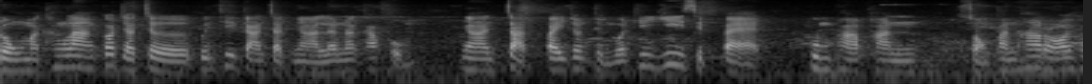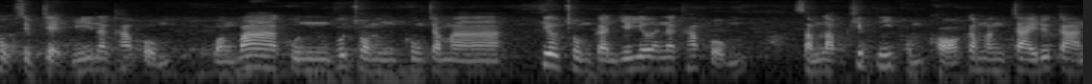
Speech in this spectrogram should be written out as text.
ลงมาข้างล่างก็จะเจอพื้นที่การจัดงานแล้วนะครับผมงานจัดไปจนถึงวันที่ 28 กุมภาพันธ์ 2567 นี้นะครับผม หวังว่าคุณผู้ชมคงจะมาเที่ยวชมกันเยอะๆนะครับผมสำหรับคลิปนี้ผมขอกำลังใจด้วยการ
